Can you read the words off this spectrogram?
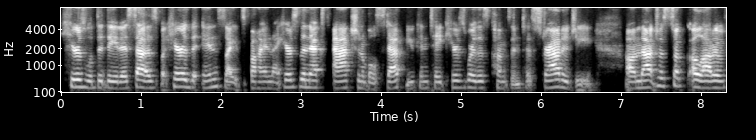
here's what the data says but here are the insights behind that here's the next actionable step you can take here's where this comes into strategy um, that just took a lot of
